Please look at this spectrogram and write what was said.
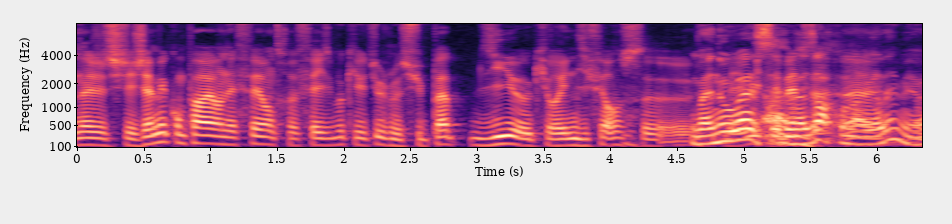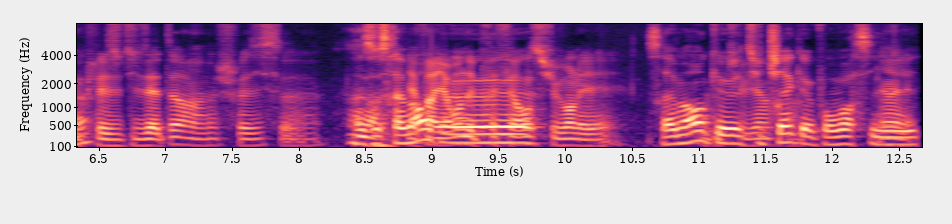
Non, J'ai jamais comparé en effet entre Facebook et YouTube. Je me suis pas dit euh, qu'il y aurait une différence. euh, Bah, nous, mais ouais, c'est un hasard qu'on a euh, regardé, mais donc les utilisateurs euh, choisissent. euh, Ah, Ce serait il y a marrant, enfin, il y a vraiment des que- préférences suivant les. Ce serait marrant que tu tu, viens, checkes quoi. pour voir Ouais.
